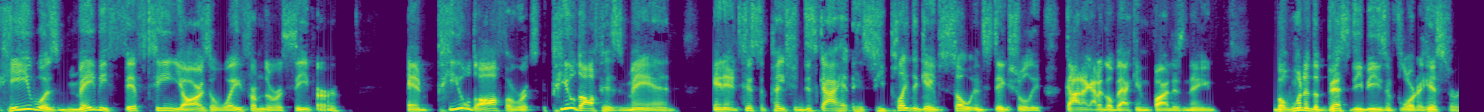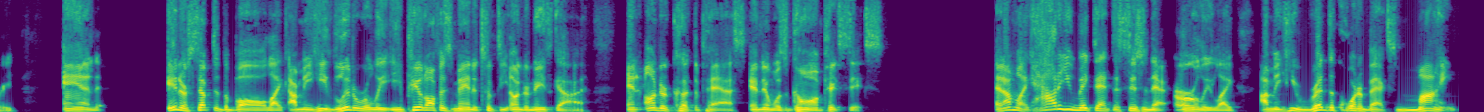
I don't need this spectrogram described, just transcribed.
he was maybe 15 yards away from the receiver and peeled off a peeled off his man in anticipation. This guy had, he played the game so instinctually. God, I got to go back and find his name but one of the best DBs in Florida history. And intercepted the ball. Like, I mean, he literally, he peeled off his man and took the underneath guy and undercut the pass and then was gone pick six. And I'm like, how do you make that decision that early? Like, I mean, he read the quarterback's mind.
